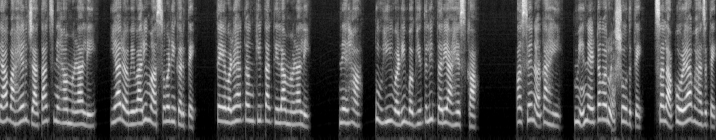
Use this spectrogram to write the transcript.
त्या बाहेर जाताच नेहा म्हणाली या रविवारी मासवडी करते. तेवढ्यात अंकिता तिला म्हणाली नेहा तू ही वडी बघितली तरी आहेस का? असे ना काही. मी नेटवरून शोधते. चला पोळ्या भाजते.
